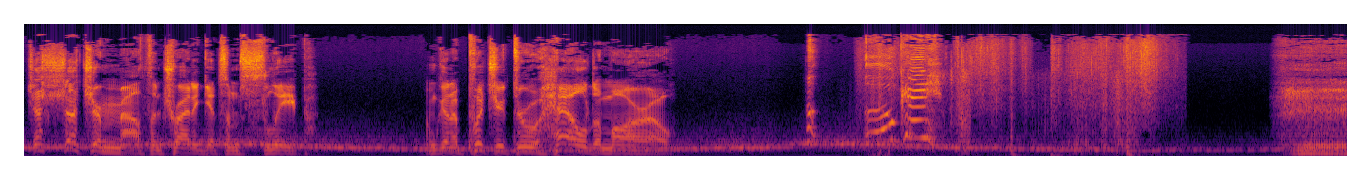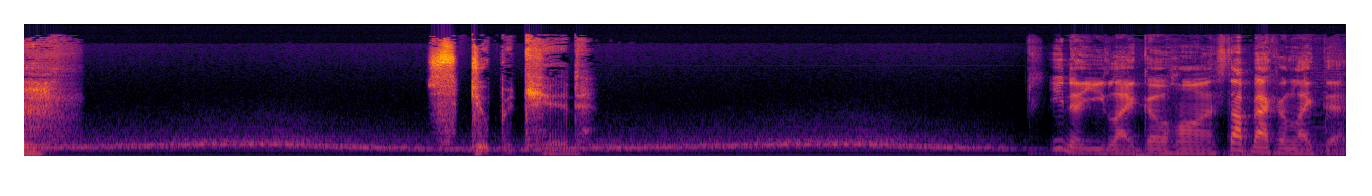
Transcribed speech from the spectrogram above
Just shut your mouth and try to get some sleep. I'm gonna put you through hell tomorrow. Uh, okay. Stupid kid. You know you like Gohan. Stop acting like that.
